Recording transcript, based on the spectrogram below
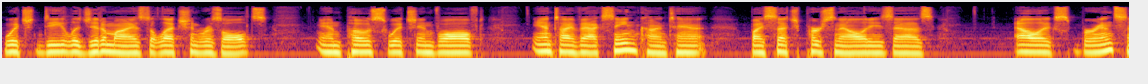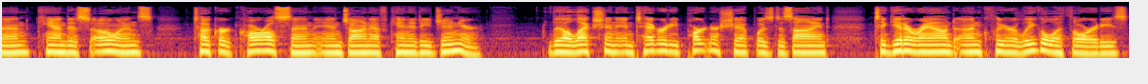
which delegitimized election results and posts which involved anti vaccine content by such personalities as Alex Berenson, Candace Owens, Tucker Carlson, and John F. Kennedy Jr. The Election Integrity Partnership was designed to get around unclear legal authorities,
